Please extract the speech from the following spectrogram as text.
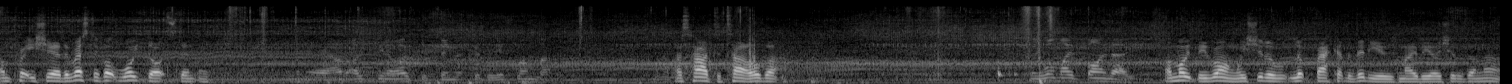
I'm pretty sure the rest have got white dots, don't they? Yeah, I, I, you know, I could think that could be this one, but. That's hard to tell, but you want me find out? I might be wrong. We should have looked back at the videos. Maybe I should have done that.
